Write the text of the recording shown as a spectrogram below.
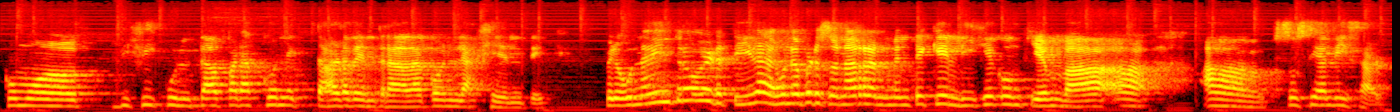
como dificultad para conectar de entrada con la gente. Pero una introvertida es una persona realmente que elige con quién va a, a socializar.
